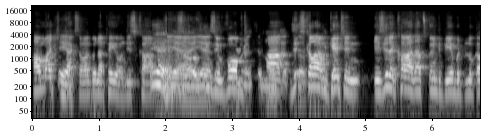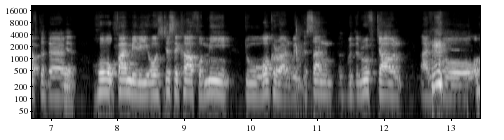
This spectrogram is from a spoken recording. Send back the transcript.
how much Yeah. tax am I going to pay on this car? Yeah. There's a lot of Yeah, things involved. Uh, this car I'm getting is it a car that's going to be able to look after the Yeah. whole family, or it's just a car for me to walk around with the sun, with the roof down, and for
